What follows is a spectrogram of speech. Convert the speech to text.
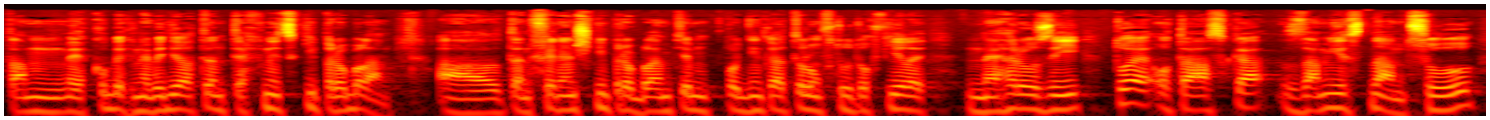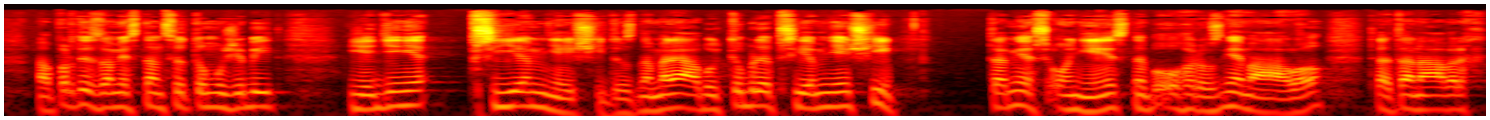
tam jako bych neviděl ten technický problém a ten finanční problém těm podnikatelům v tuto chvíli nehrozí. To je otázka zaměstnanců. No a pro ty zaměstnance to může být jedině příjemnější. To znamená, buď to bude příjemnější téměř o nic nebo o hrozně málo, to je ten návrh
